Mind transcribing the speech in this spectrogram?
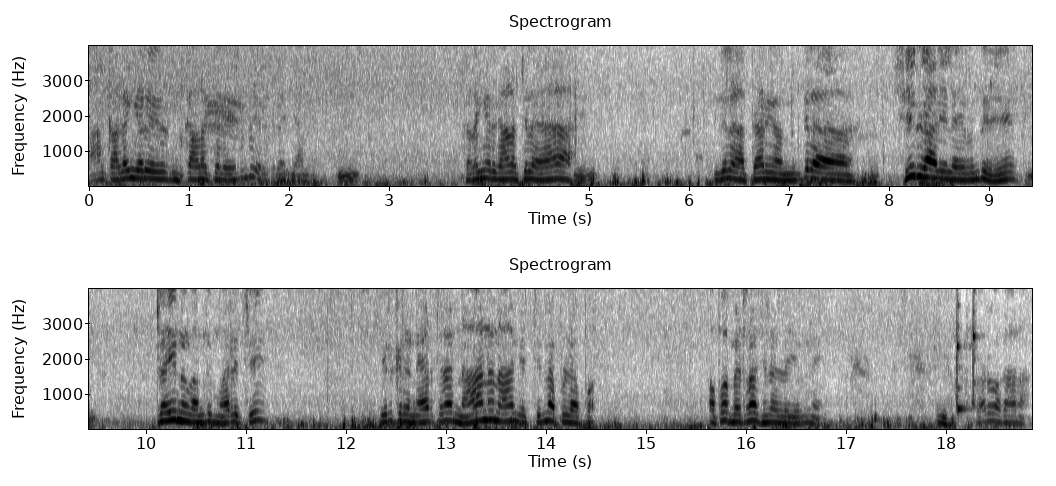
நான் கலைஞர் காலத்தில் இருந்து இருக்கிறேன் ம். கலைஞர் காலத்தில். இதில் தெரியும் இதில் சீர்காழியில் இருந்து ட்ரெயின் வந்து மறித்து இருக்கிற நேரத்தில் நானும் நான் இங்கே சின்ன பிள்ளை அப்போ. அப்போ மெட்ராஸில் இருந்தேன். பருவ காலம்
